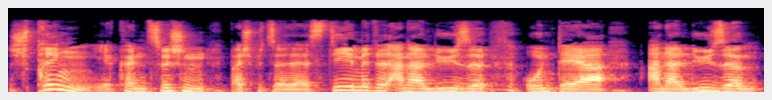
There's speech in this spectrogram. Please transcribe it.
springen. Ihr könnt zwischen beispielsweise der Stilmittelanalyse und der Analyse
